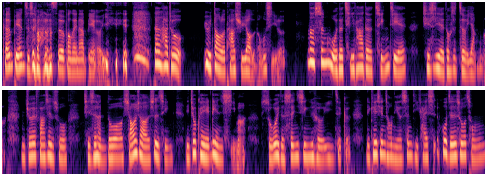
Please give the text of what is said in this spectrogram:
可能别人只是把垃圾放在那边而已，但是他就遇到了他需要的东西了。那生活的其他的情节其实也都是这样嘛，你就会发现说，其实很多小小的事情，你就可以练习嘛。所谓的身心合一，这个你可以先从你的身体开始，或者是说从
